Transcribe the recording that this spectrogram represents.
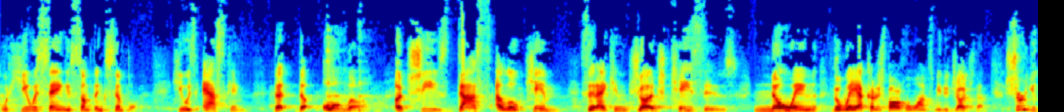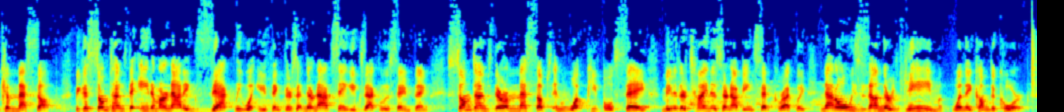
What he was saying is something simple. He was asking that the Ola achieves Das Elokim so that I can judge cases knowing the way HaKadosh Baruch Hu wants me to judge them. Sure, you can mess up, because sometimes the Edom are not exactly what you think they're saying. They're not saying exactly the same thing. Sometimes there are mess ups in what people say. Maybe their tainas are not being said correctly. Not always is on their game when they come to court.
